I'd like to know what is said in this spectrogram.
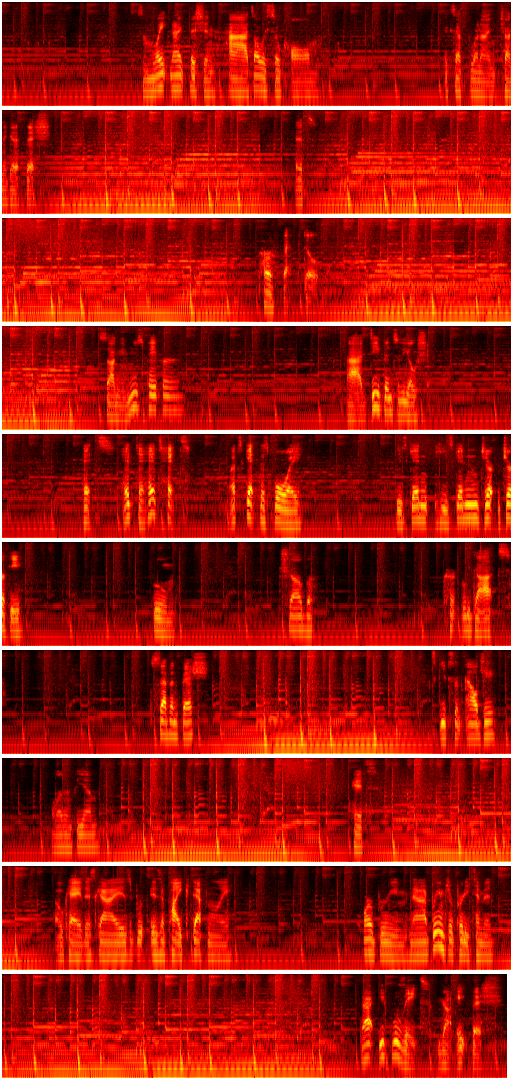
Some late night fishing. Ha, it's always so calm. Except when I'm trying to get a fish. Hit. Perfecto. Soggy newspaper. Ah, deep into the ocean. Hits. Hit to hit, hit. Let's get this boy. He's getting, he's getting jer jerky. Boom. Chub. Currently got seven fish. Let's eat some algae. 11 p.m. Hit. Okay, this guy is is a pike, definitely. Or bream. Nah, breams are pretty timid. That equals 8. We got 8 fish.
